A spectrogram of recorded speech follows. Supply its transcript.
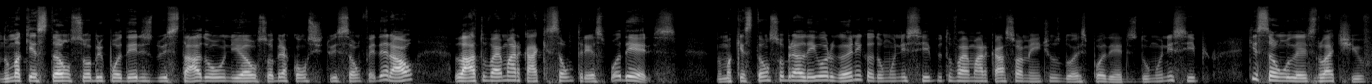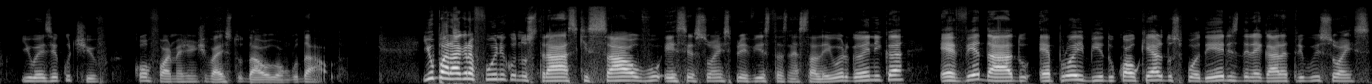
numa questão sobre poderes do Estado ou União sobre a Constituição Federal, lá tu vai marcar que são três poderes. Numa questão sobre a lei orgânica do município, tu vai marcar somente os dois poderes do município, que são o legislativo e o executivo, conforme a gente vai estudar ao longo da aula. E o parágrafo único nos traz que, salvo exceções previstas nessa lei orgânica, é vedado, é proibido qualquer dos poderes delegar atribuições.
